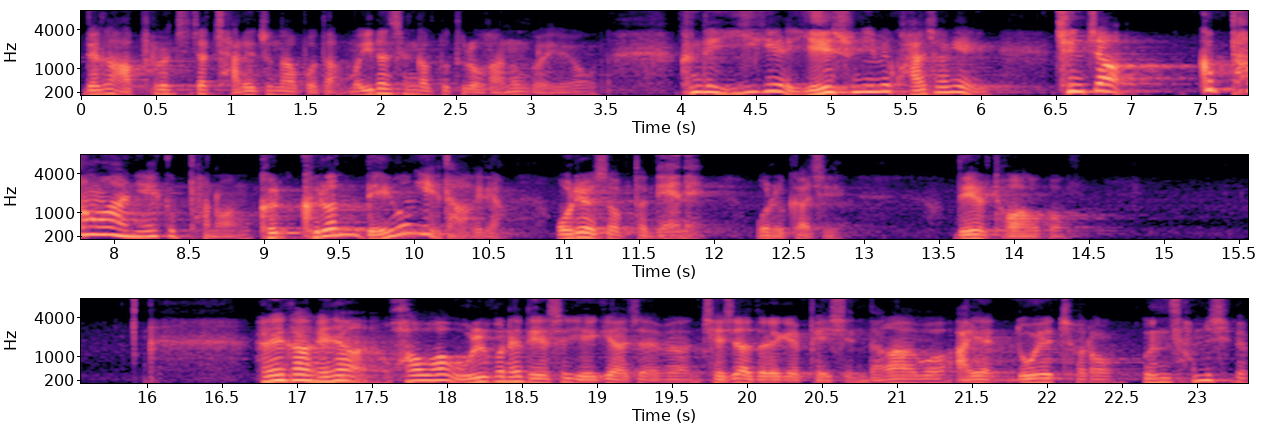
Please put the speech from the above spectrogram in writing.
내가 앞으로는 진짜 잘해주나 보다. 뭐 이런 생각도 들어가는 거예요. 근데 이게 예수님의 과정이 진짜 끝판왕 아니에요, 끝판왕. 그, 그런 내용이다, 그냥. 월요일서부터 내내, 오늘까지. 내일 더 하고. 그러니까 그냥 화와 울분에 대해서 얘기하자면 제자들에게 배신당하고 아예 노예처럼 은 30에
